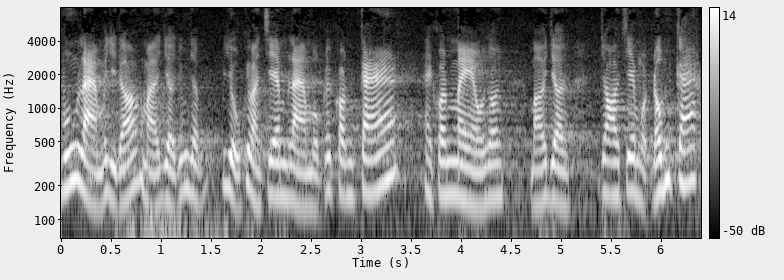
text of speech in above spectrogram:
muốn làm cái gì đó mà giờ chúng ta ví dụ các bạn chị em làm một cái con cá hay con mèo thôi mà bây giờ cho chị em một đống cát.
